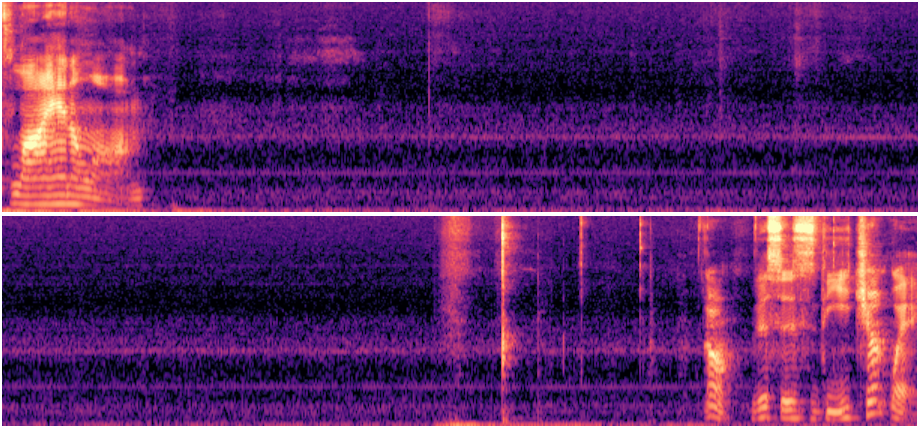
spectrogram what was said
flying along. Oh, this is the Chuntway.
